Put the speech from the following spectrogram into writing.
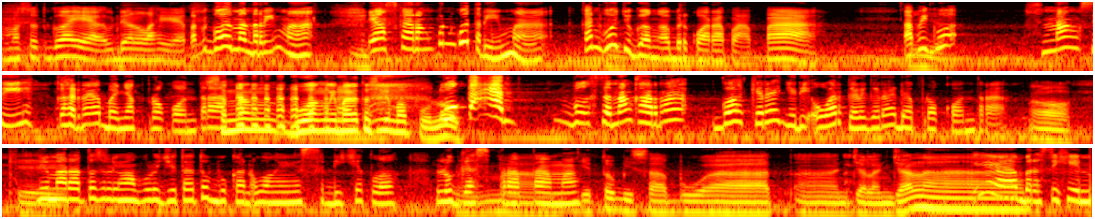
maksud gue ya udahlah ya tapi gue menerima Hmm. yang sekarang pun gue terima kan gue juga nggak berkuara apa apa tapi Iya. gue senang sih karena banyak pro kontra Senang buang 550. Bukan. Bu- senang karena gue akhirnya jadi aware gara-gara ada pro kontra. Oke. 550 juta itu bukan uang yang sedikit loh. Lu gas Pratama. Itu bisa buat eh, jalan-jalan. Iya bersihin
